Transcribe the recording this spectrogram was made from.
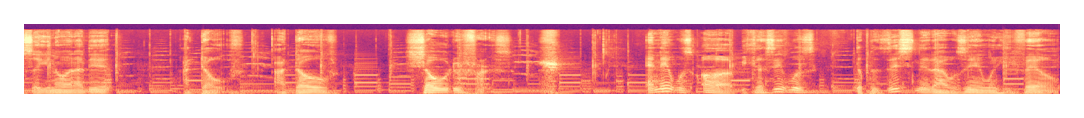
So you know what I did? I dove. I dove shoulder first. And it was odd because it was the position that I was in when he fell.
